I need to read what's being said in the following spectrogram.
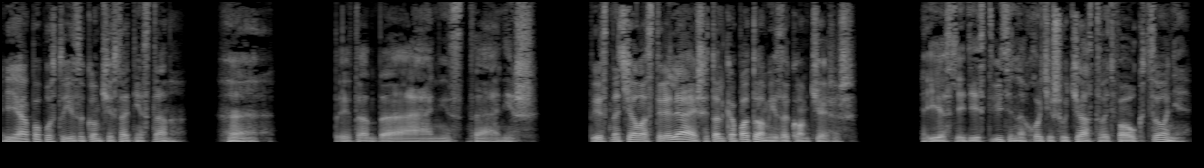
Я попусту языком чесать не стану. Ха. Ты-то да, не станешь. Ты сначала стреляешь и только потом языком чешешь. Если действительно хочешь участвовать в аукционе,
